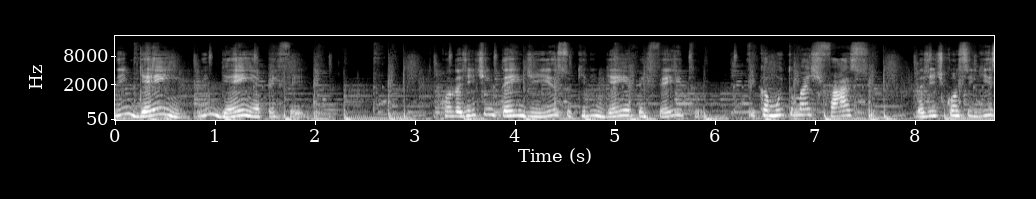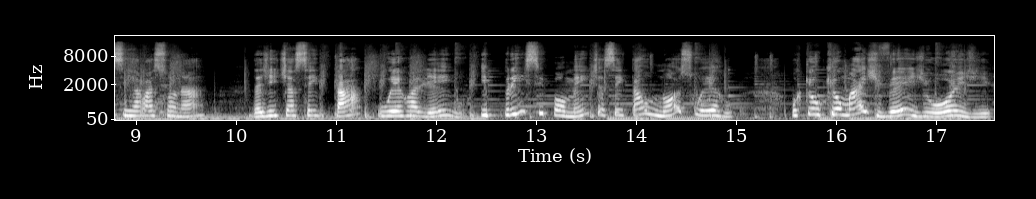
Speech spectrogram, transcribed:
Ninguém, ninguém é perfeito. Quando a gente entende isso, que ninguém é perfeito, fica muito mais fácil da gente conseguir se relacionar da gente aceitar o erro alheio e principalmente aceitar o nosso erro. Porque o que eu mais vejo hoje,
